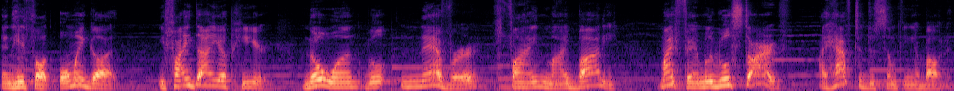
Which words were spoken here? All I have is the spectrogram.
and he thought, oh my God, if I die up here, no one will never find my body. My family will starve. I have to do something about it.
